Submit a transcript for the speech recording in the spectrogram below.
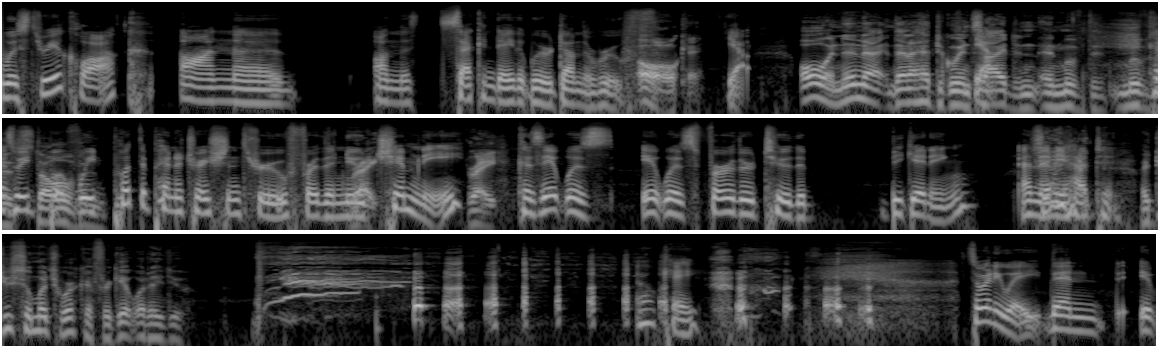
was three o'clock on the on the second day that we were done the roof. Oh, okay. Yeah. Oh, and then I then I had to go inside yeah. and, and move the move the we'd stove. Put, we'd put the penetration through for the new right. chimney, right? Because it was it was further to the beginning, and See, then you had to. I do so much work, I forget what I do. okay. so anyway, then it.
